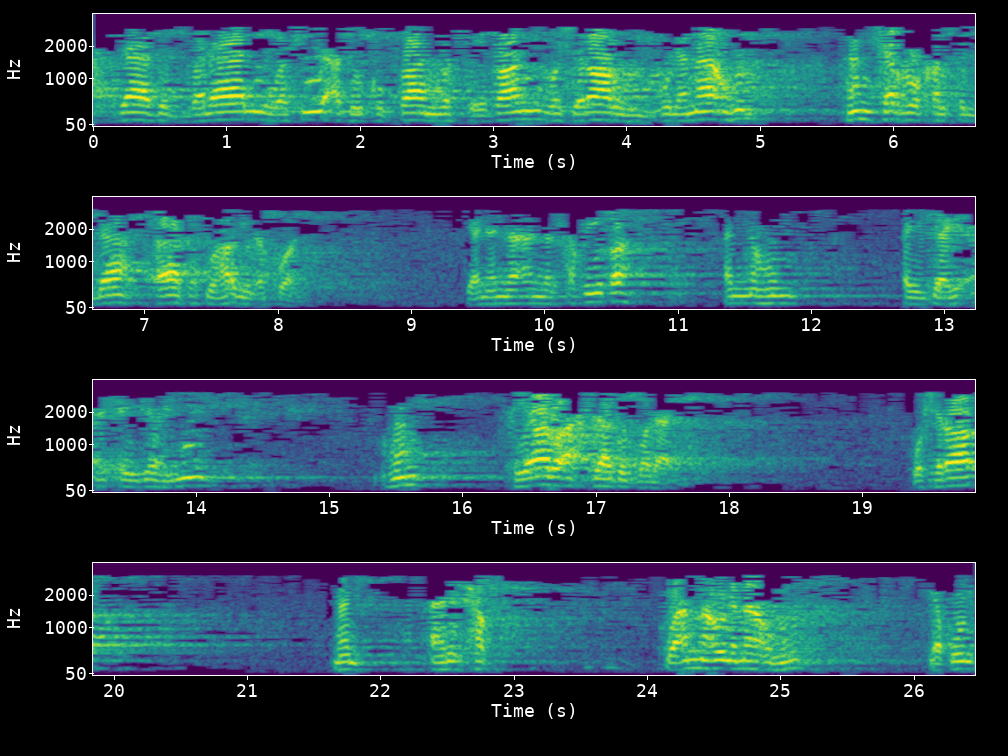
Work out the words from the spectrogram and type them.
أحزاب الضلال وشيعة الكفار والشيطان وشرارهم علماؤهم هم شر خلق الله آفة هذه الأكوان يعني أن أن الحقيقة أنهم الجاهلين هم خيار أحزاب الضلال. وشرار من؟ أهل الحق. وأما علماؤهم يقول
